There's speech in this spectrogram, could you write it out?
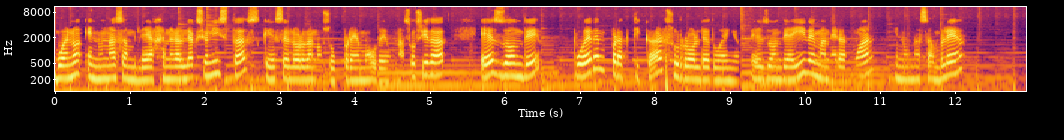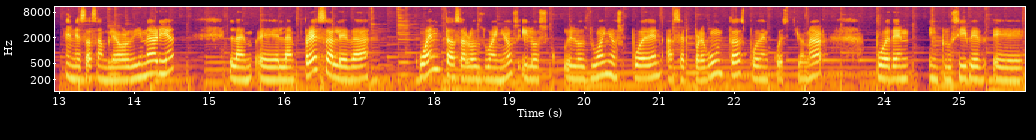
bueno, en una asamblea general de accionistas, que es el órgano supremo de una sociedad, es donde pueden practicar su rol de dueño. Es donde ahí de manera anual, en una asamblea, en esa asamblea ordinaria, la, eh, la empresa le da cuentas a los dueños y los, los dueños pueden hacer preguntas, pueden cuestionar, pueden inclusive eh,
